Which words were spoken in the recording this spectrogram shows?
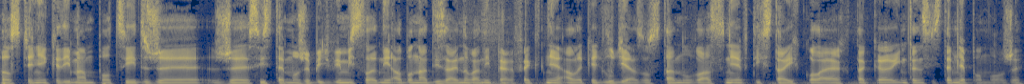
proste niekedy mám pocit, že, že systém môže byť vymyslený alebo nadizajnovaný perfektne, ale keď ľudia zostanú vlastne v tých starých kolejach, tak uh, im ten systém nepomôže.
